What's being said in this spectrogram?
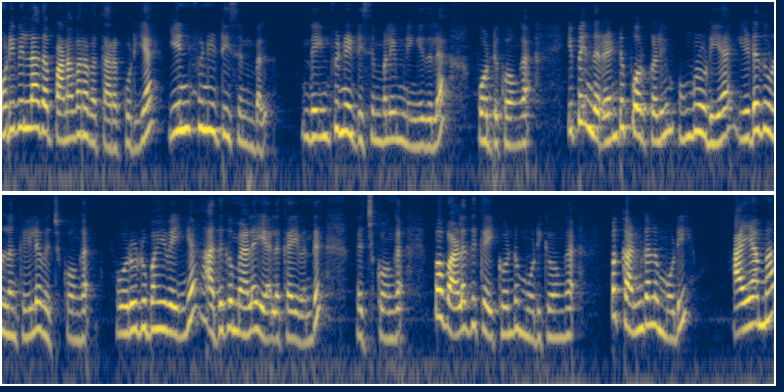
முடிவில்லாத பணவரவை தரக்கூடிய இன்ஃபினிட்டி சிம்பிள் இந்த இன்ஃபினிட்டி சிம்பிளையும் நீங்கள் இதில் போட்டுக்கோங்க. இப்போ இந்த ரெண்டு பொருட்களையும் உங்களுடைய இடது உள்ளங்கையில் வச்சுக்கோங்க. ஒரு ரூபாய் வைங்க அதுக்கு மேலே ஏலக்காய் வந்து வச்சுக்கோங்க. இப்போ வலது கை கொண்டு மூடிக்கோங்க. இப்போ கண்களை மூடி ஐ ஆம் அ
